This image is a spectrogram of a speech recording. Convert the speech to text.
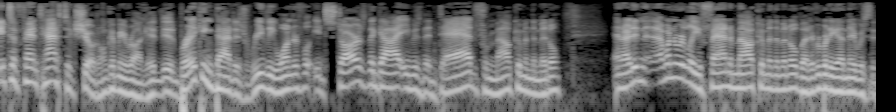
it's a fantastic show. Don't get me wrong. It, it- Breaking Bad is really wonderful. It stars the guy. He was the dad from Malcolm in the Middle. And I didn't. I wasn't really a fan of Malcolm in the Middle, but everybody on there was, a,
